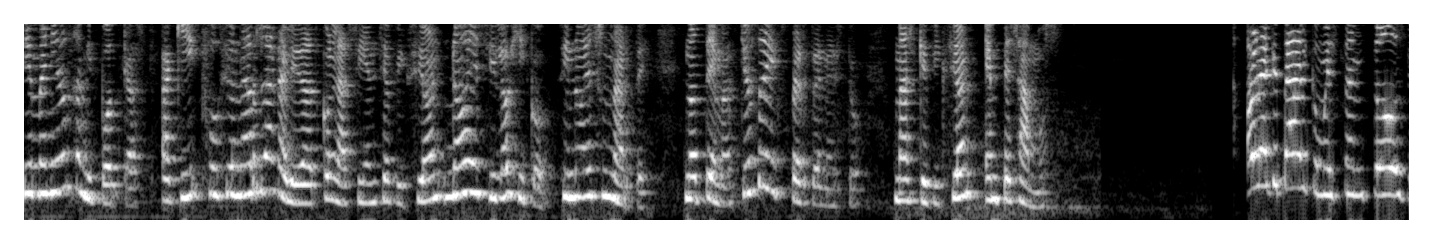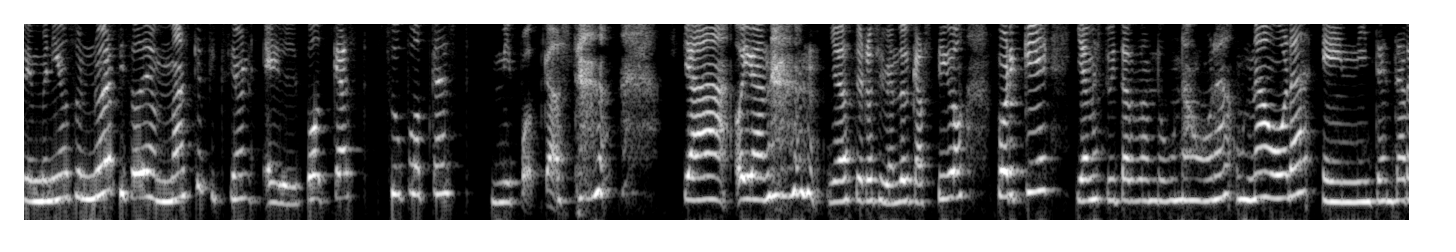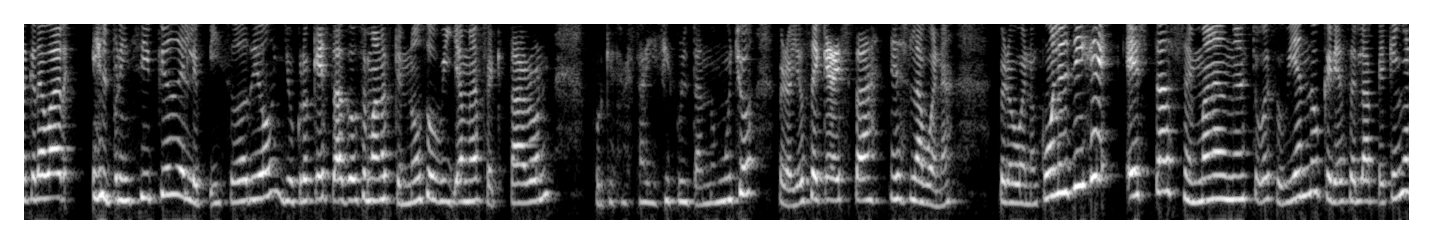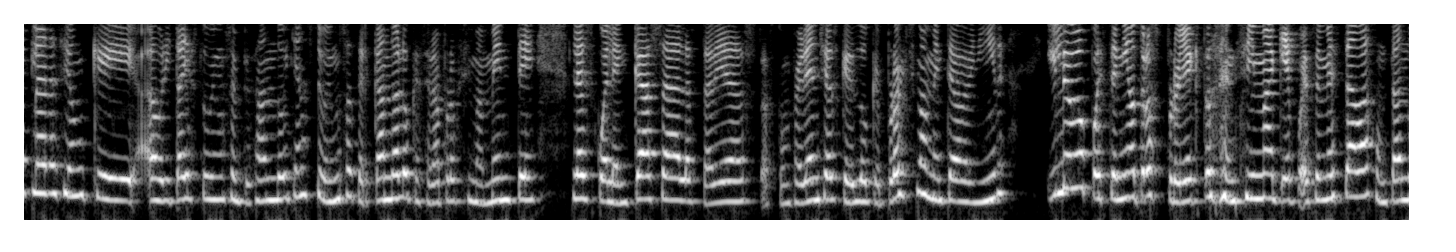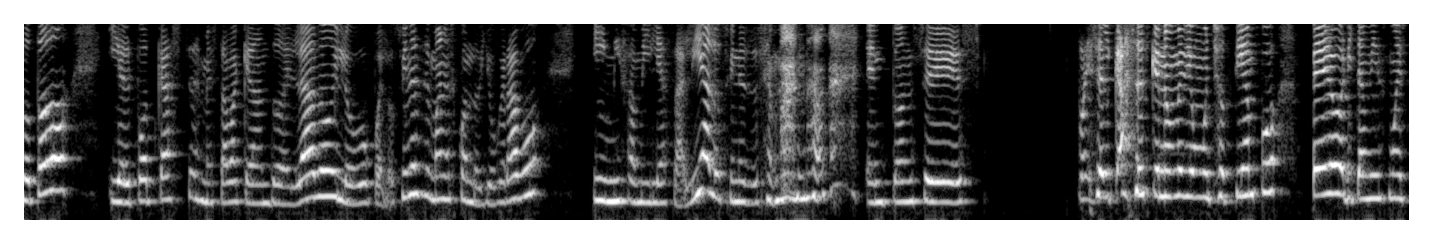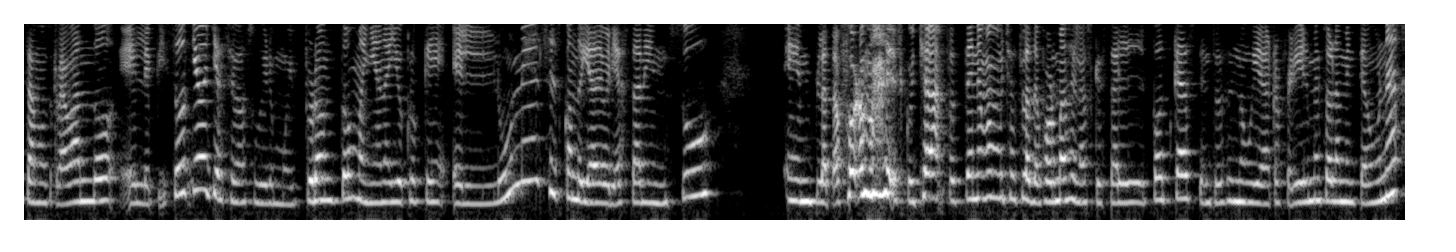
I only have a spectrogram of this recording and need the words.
Bienvenidos a mi podcast. Aquí, fusionar la realidad con la ciencia ficción no es ilógico, sino es un arte. No temas, yo soy experta en esto. Más que ficción, empezamos. Hola, ¿qué tal? ¿Cómo están todos? Bienvenidos a un nuevo episodio de Más que ficción, el podcast, su podcast, mi podcast. ya, oigan, ya estoy recibiendo el castigo porque ya me estoy tardando una hora, una hora en intentar grabar el principio del episodio. Yo creo que estas dos semanas que no subí ya me afectaron porque se me está dificultando mucho, pero yo sé que esta es la buena. Pero bueno, como les dije, estas semanas no estuve subiendo. Quería hacer la pequeña aclaración que ahorita ya estuvimos empezando, ya nos estuvimos acercando a lo que será próximamente la escuela en casa, las tareas, las conferencias, que es lo que próximamente va a venir. Y luego pues tenía otros proyectos encima que pues se me estaba juntando todo y el podcast me estaba quedando de lado y luego pues los fines de semana es cuando yo grabo y mi familia salía los fines de semana. Entonces pues el caso es que no me dio mucho tiempo, pero ahorita mismo estamos grabando el episodio, ya se va a subir muy pronto, mañana yo creo que el lunes es cuando ya debería estar en su en plataforma de escuchar, pues tenemos muchas plataformas en las que está el podcast, entonces no voy a referirme solamente a una,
